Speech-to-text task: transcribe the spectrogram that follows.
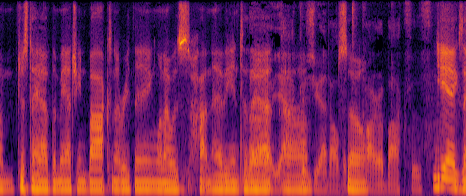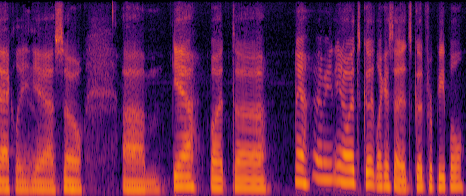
um, just to have the matching box and everything when I was hot and heavy into that. oh yeah, Um, because you had all the so- Takara boxes. Yeah, exactly. Yeah. Yeah. So, um, yeah, but uh, yeah, I mean, you know, it's good. Like I said, it's good for people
